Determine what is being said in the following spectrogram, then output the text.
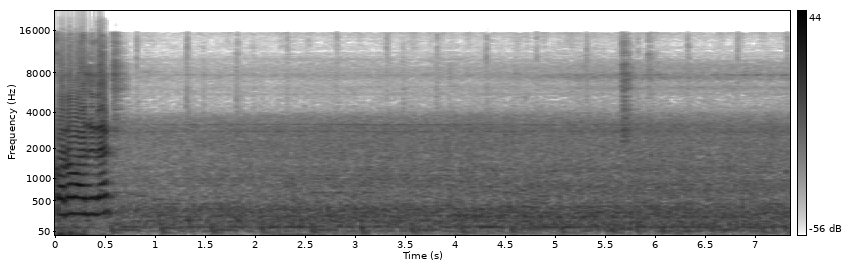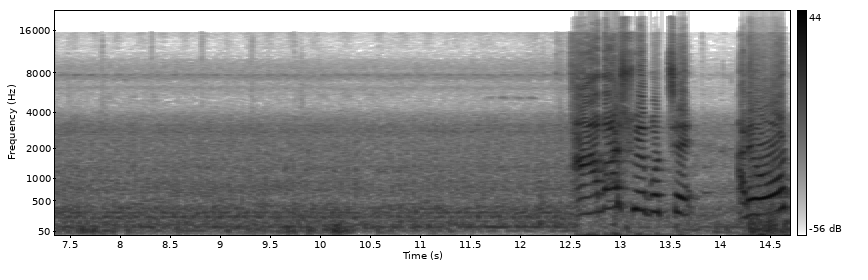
কটা বাজে দেখ? আবার শুয়ে পড়ছে। আরে ওঠ।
